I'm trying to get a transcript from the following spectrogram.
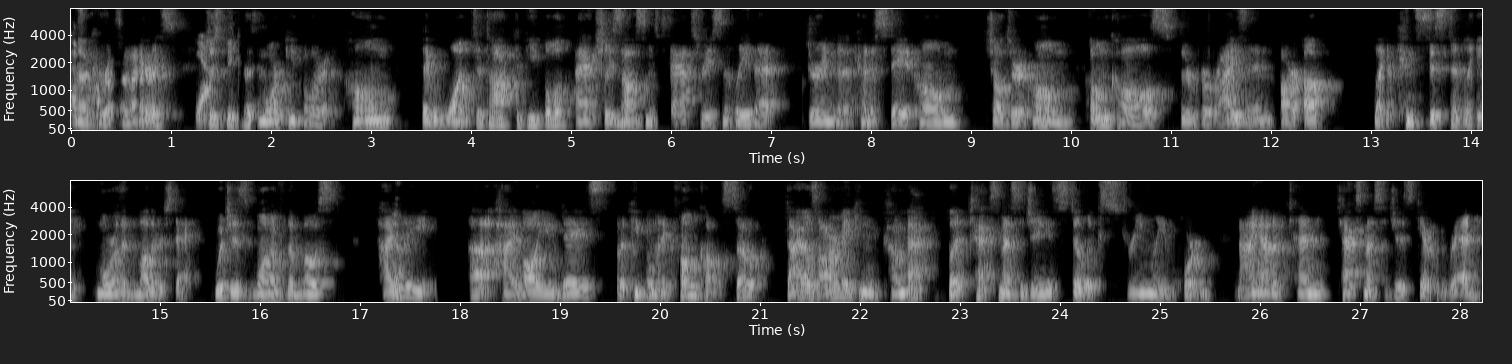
uh, coronavirus yeah. just because more people are at home. They want to talk to people. I actually saw mm-hmm. some stats recently that during the kind of stay at home shelter at home, phone calls through Verizon are up like consistently more than Mother's Day, which is one of the most highly uh, high volume days that people make phone calls. So dials are making a comeback, but text messaging is still extremely important. Nine out of 10 text messages get read.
